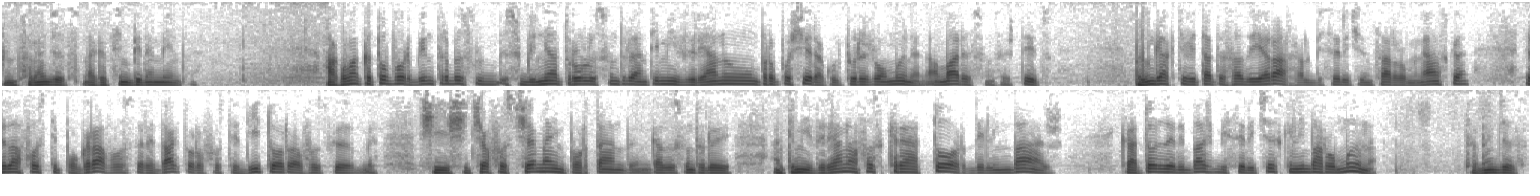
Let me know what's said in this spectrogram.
înțelegeți, dacă țin bine minte. Acum că tot vorbim, trebuie subliniat rolul Sfântului Antimii Virianu în prăpășirea culturii române, la mare sfânt, să știți. Pe lângă activitatea sa de ierarh al bisericii în țara românească, el a fost tipograf, a fost redactor, a fost editor, a fost și, și ce a fost cel mai important în cazul Sfântului Antimii Virianu a fost creator de limbaj, creator de limbaj bisericesc în limba română. Înțelegeți?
